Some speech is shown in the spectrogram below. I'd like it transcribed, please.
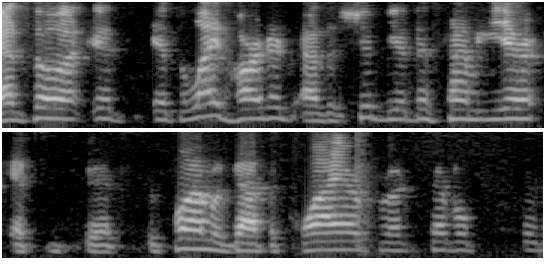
And so it's it's lighthearted as it should be at this time of year. It's it's fun. We've got the choir for several pieces.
